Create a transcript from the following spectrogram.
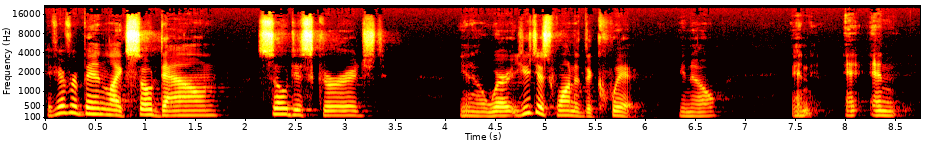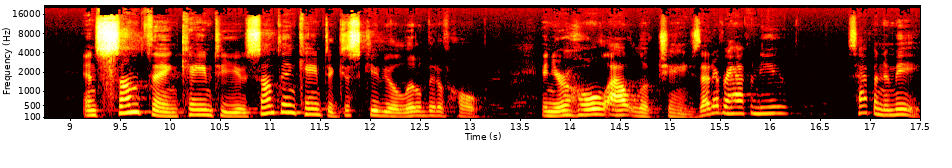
Have you ever been like so down, so discouraged, you know, where you just wanted to quit, you know? And, and, and, something came to you, something came to just give you a little bit of hope and your whole outlook changed. That ever happened to you? It's happened to me.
